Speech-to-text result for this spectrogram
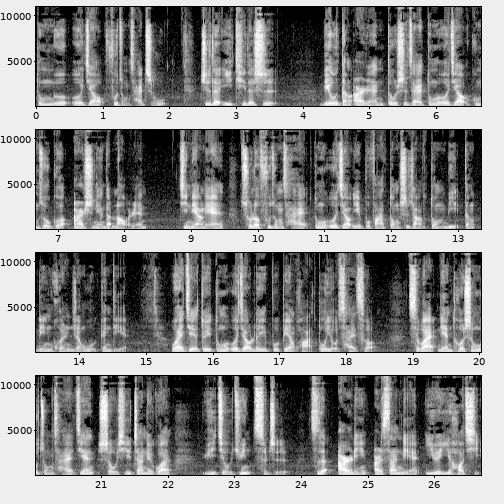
东阿阿胶副总裁职务。值得一提的是，刘等二人都是在东阿阿胶工作过二十年的老人。近两年，除了副总裁，东阿阿胶也不乏董事长董秘等灵魂人物更迭。外界对东阿阿胶内部变化多有猜测。此外，联拓生物总裁兼首席战略官于九军辞职。自二零二三年一月一号起，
